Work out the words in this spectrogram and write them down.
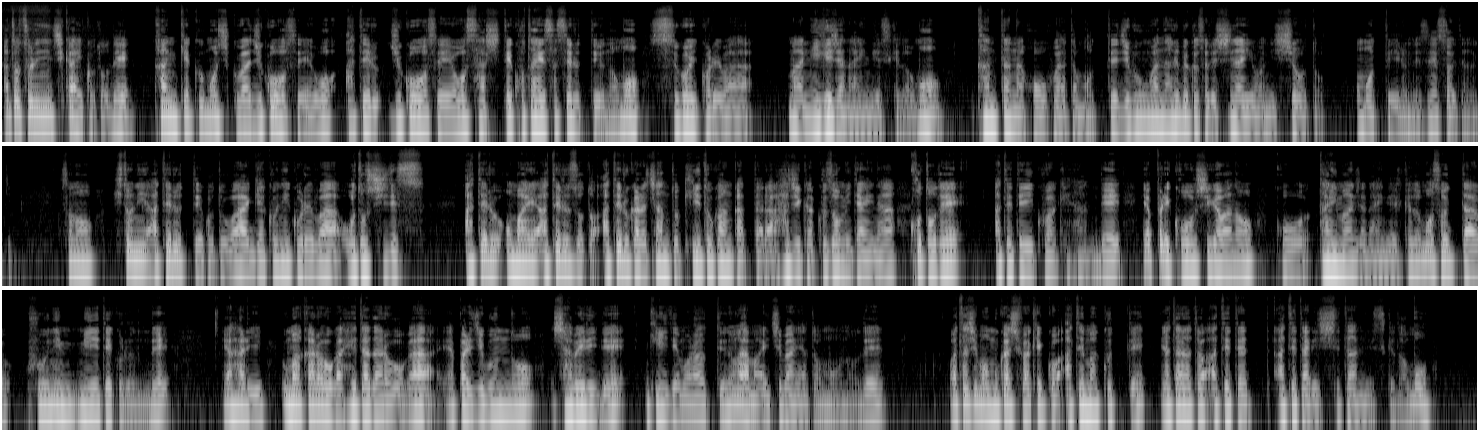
あとそれに近いことで観客もしくは受講生を当てる受講生を指して答えさせるっていうのもすごいこれはまあ逃げじゃないんですけども簡単な方法やと思って自分はなるべくそれしないようにしようと思っているんですねそういった時。その人に当てるっていうことは逆にこれは脅しです。当てるお前当てるぞと当てるからちゃんと聞いとかんかったら恥かくぞみたいなことで当てていくわけなんでやっぱり講師側のこう怠慢じゃないんですけどもそういった風に見えてくるんでやはりうまかろうが下手だろうがやっぱり自分の喋りで聞いてもらうっていうのがまあ一番やと思うので私も昔は結構当てまくってやたらと当てて当てたりしてたんですけども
